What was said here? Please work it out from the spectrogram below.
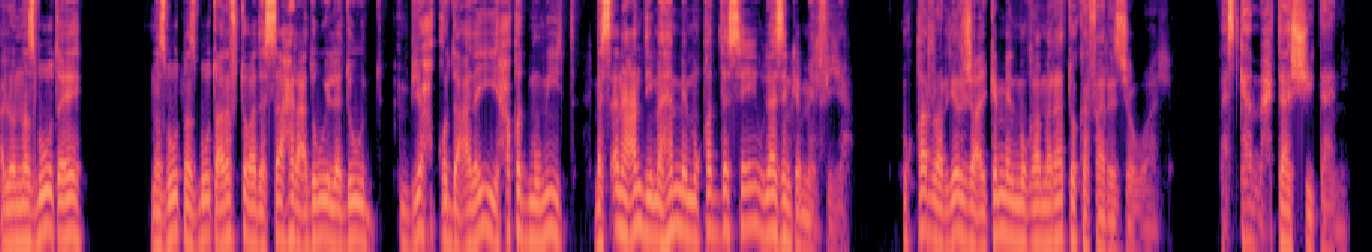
قال لهم مزبوط إيه مزبوط مزبوط عرفته هذا الساحر عدوي لدود بيحقد علي حقد مميت بس أنا عندي مهمة مقدسة ولازم كمل فيها. وقرر يرجع يكمل مغامراته كفارس جوال. بس كان محتاج شيء تاني.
